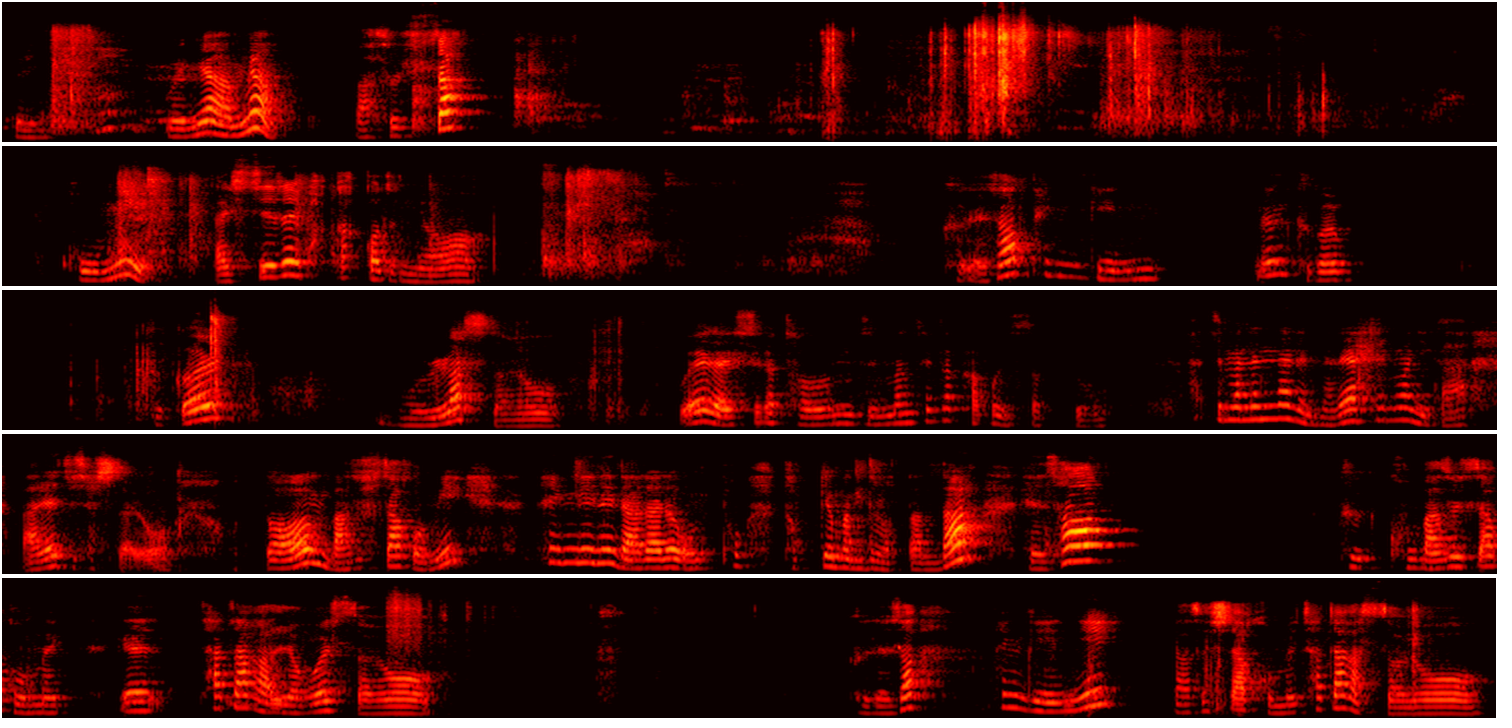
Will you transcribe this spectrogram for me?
왜, 왜냐하면 마술사 곰이 날씨를 바꿨거든요. 그래서 펭귄은 그걸 그걸 몰랐어요. 왜 날씨가 더운지만 생각하고 있었죠. 하지만 옛날 옛날에 할머니가 말해주셨어요. 어떤 마술사 곰이 펭귄의 나라를 온통 덥게 만들었단다 해서 그 곰- 마술사 곰에게 찾아가려고 했어요. 그래서 펭귄이 마술사 곰을 찾아갔어요.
